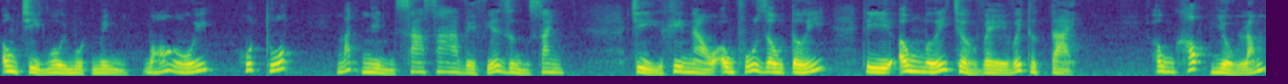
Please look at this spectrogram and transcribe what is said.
Ông chỉ ngồi một mình bó gối, hút thuốc, mắt nhìn xa xa về phía rừng xanh. Chỉ khi nào ông Phú Dâu tới thì ông mới trở về với thực tại. Ông khóc nhiều lắm,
